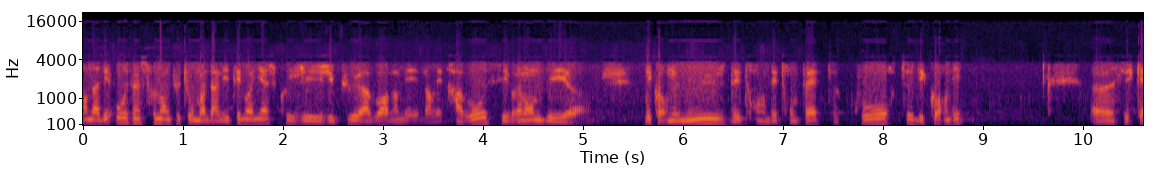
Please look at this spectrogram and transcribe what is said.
on a des hauts instruments plutôt. Dans les témoignages que j'ai pu avoir dans mes, travaux, c'est vraiment des, euh, cornemuses, des, des trompettes courtes, des cornets. Euh, c'est ce qui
